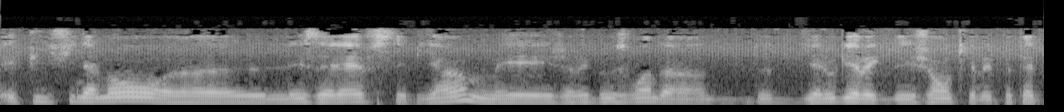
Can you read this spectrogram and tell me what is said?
Et puis finalement, euh, les élèves c'est bien, mais j'avais besoin de dialoguer avec des gens qui avaient peut-être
